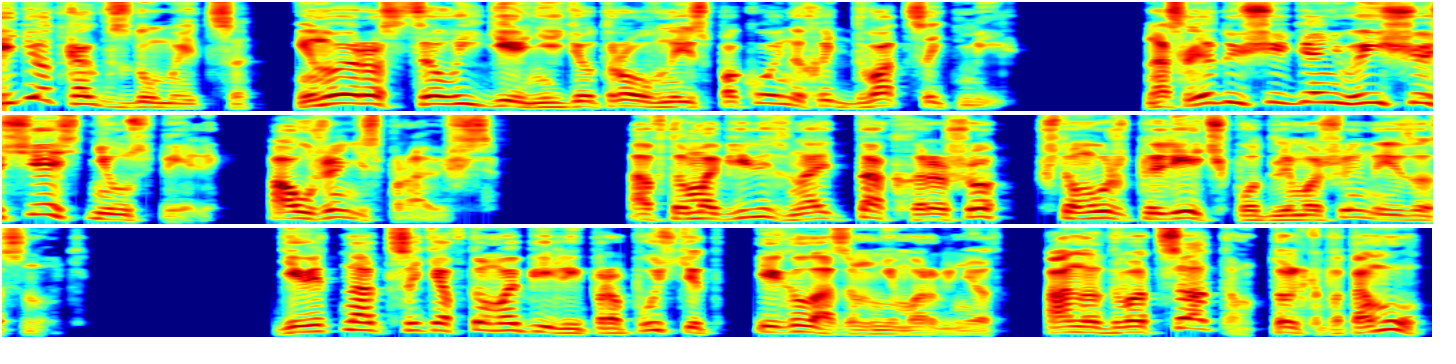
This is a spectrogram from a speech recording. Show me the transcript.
Идет, как вздумается, Иной раз целый день идет ровно и спокойно хоть двадцать миль. На следующий день вы еще сесть не успели, а уже не справишься. Автомобили знает так хорошо, что может лечь подле машины и заснуть. Девятнадцать автомобилей пропустит и глазом не моргнет, а на двадцатом только потому,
